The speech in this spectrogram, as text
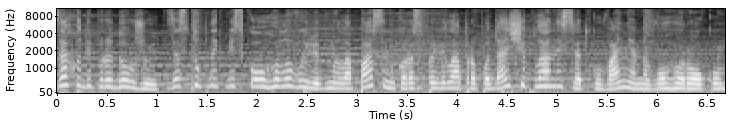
Заходи продовжують. Заступник міського голови Людмила Пасенко розповіла про подальші плани святкування нового року.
